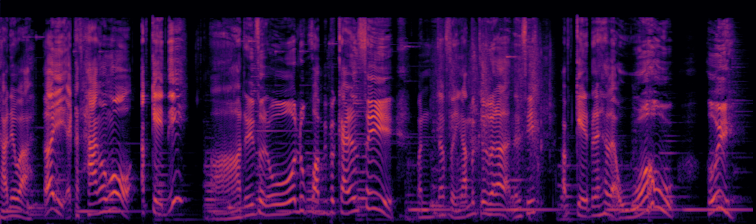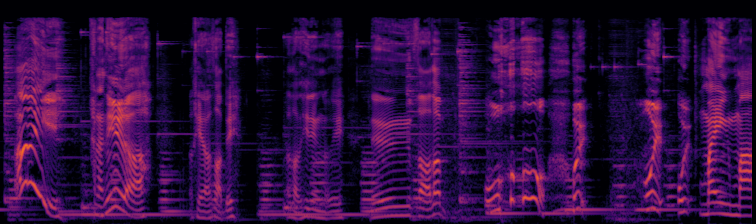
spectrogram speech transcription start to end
ช้าดีกว่าเอ้ยไอ้กระทางโง่ๆอัปเกรดดิอ่าในที่สุดโอ้ลูกความเป็นประกายนั่นสิ มันจะสวยงามไม่เกินแล้วล่ะเดี๋ยวสิอัปเกรดไปได้เท่าไหร่ว้าวเฮ้ย เอ้ย ขนาดนี้เหรอ โอเคเราสอบดิ เราสอบที่หนึ่งดิหนึ่งสองสามโอ้โหเฮ้ยอุ้ยอุ้ยไม่มา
